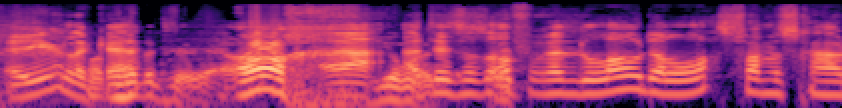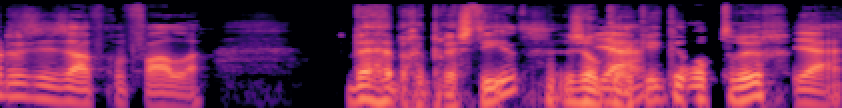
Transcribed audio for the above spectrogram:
Heerlijk Wat hè? heb ik Och, Ja, jongen. het is alsof er een lode last van mijn schouders is afgevallen. We hebben gepresteerd. Zo Ja. kijk ik erop terug. Ja.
